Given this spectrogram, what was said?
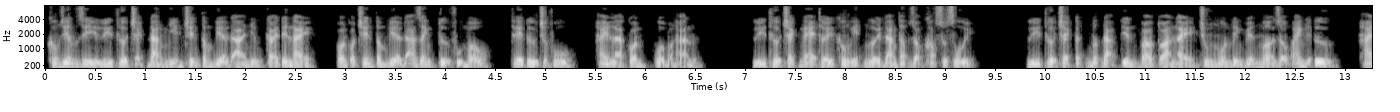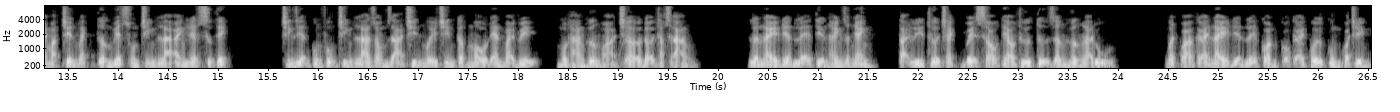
Không riêng gì lý thừa trạch đang nhìn trên tấm bia đá những cái tên này, còn có trên tấm bia đá danh tự phụ mẫu, thê tử trợ phu, hay là con của bọn hắn. Lý thừa trạch nghe thấy không ít người đang thấp giọng khóc sụt sùi. Lý thừa trạch cất bước đạp tiến vào tòa này trung môn vĩnh viễn mở rộng anh liệt tử, hai mặt trên vách tường viết xuống chính là anh liệt sự tích chính diện cung phụng chính là dòng giã chín mươi chín cấp màu đen bài vị, một hàng hương hỏa chờ đợi thắp sáng. Lần này điện lễ tiến hành rất nhanh, tại lý thừa trạch về sau theo thứ tự dân hương là đủ. Bất quá cái này điện lễ còn có cái cuối cùng quá trình.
